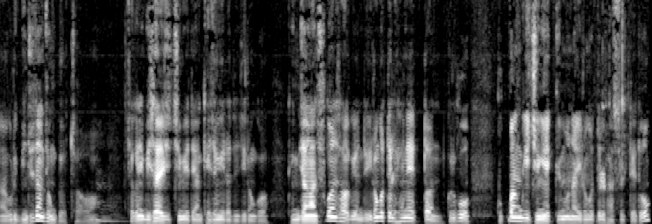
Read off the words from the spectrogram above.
어, 우리 민주당 정부였죠. 음. 최근에 미사일 지침에 대한 개정이라든지 이런 거 굉장한 수건 사업이었는데 이런 것들을 해냈던 그리고 국방비 증액 규모나 이런 것들을 봤을 때도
